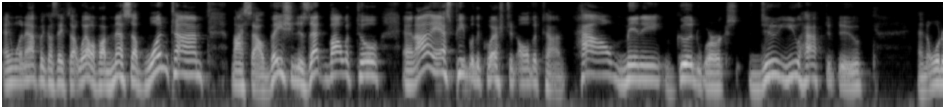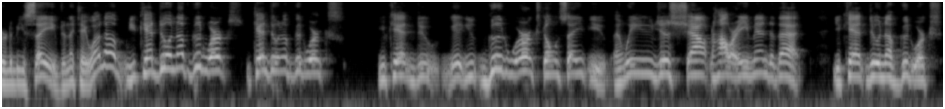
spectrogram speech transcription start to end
and went out because they thought, well, if I mess up one time, my salvation is that volatile. And I ask people the question all the time, how many good works do you have to do in order to be saved? And they tell you, well, no, you can't do enough good works. You can't do enough good works. You can't do you, good works don't save you. And we just shout and holler amen to that. You can't do enough good works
